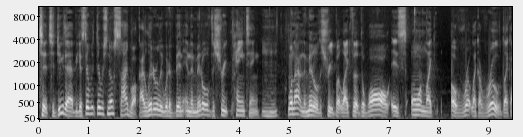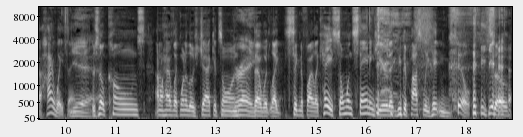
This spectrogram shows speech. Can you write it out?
to to do that because there was there was no sidewalk. I literally would have been in the middle of the street painting. Well, not in the middle of the street, but like the the wall is on like a ro- like a road, like a highway thing. Yeah. There's no cones. I don't have like one of those jackets on Right. that would like signify like, hey, someone's standing here that you could possibly hit and kill. So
